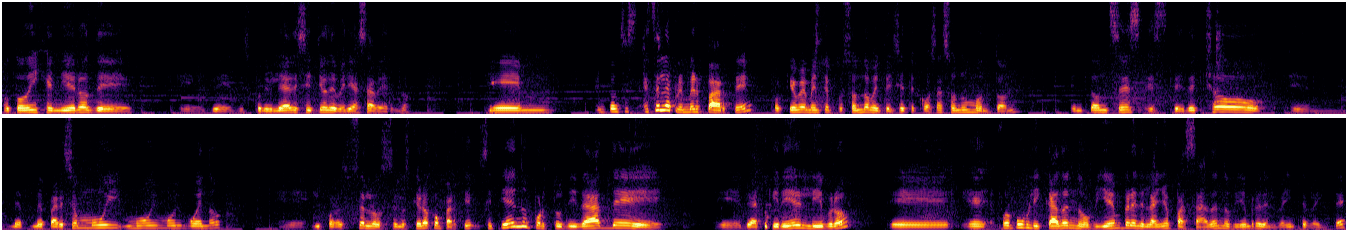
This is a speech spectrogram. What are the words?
o todo ingeniero de, eh, disponibilidad de sitio debería saber, ¿no? Em, entonces, esta es la primera parte, porque obviamente pues son 97 cosas, son un montón. Entonces, este, de hecho, em, me, pareció muy, muy, muy bueno eh, y por eso se los, se los, quiero compartir. Si tienen oportunidad de, eh, de adquirir el libro, fue publicado en noviembre del año pasado, en noviembre del 2020.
